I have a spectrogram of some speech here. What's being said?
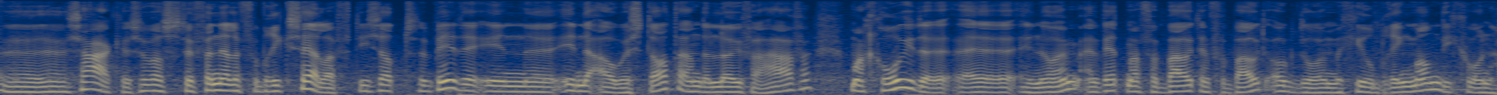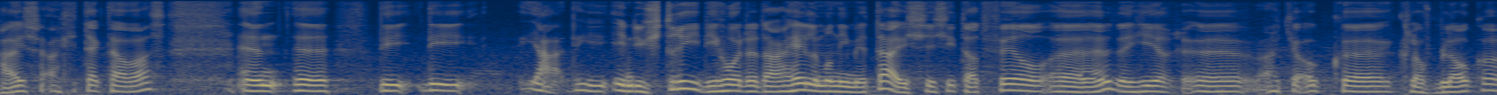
uh, zaken. Zoals de vanillefabriek zelf. Die zat midden in, uh, in de oude stad aan de Leuvenhaven. Maar groeide enorm en werd maar verbouwd en verbouwd. Ook door Michiel Brinkman, die gewoon huisarchitect daar was. En die, die, ja, die industrie die hoorde daar helemaal niet meer thuis. Je ziet dat veel. Uh, hier uh, had je ook, uh, ik geloof, Bloker,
